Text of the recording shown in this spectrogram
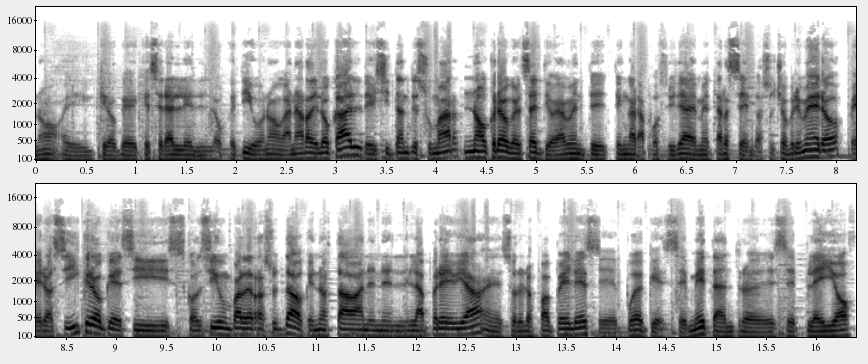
¿no? Eh, creo que, que será el, el, objetivo, ¿no? Ganar de local, de visitante sumar. No creo que el Celtic obviamente tenga la posibilidad de meterse en los ocho primeros, pero sí creo que si consigue un par de resultados que no estaban en, el, en la previa, eh, sobre los papeles, eh, puede que se meta dentro de ese playoff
